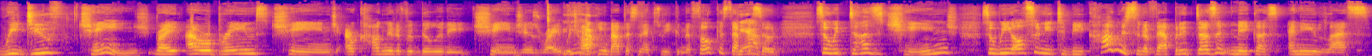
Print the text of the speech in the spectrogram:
we do change, right? Our brains change, our cognitive ability changes, right? We're Yeah. talking about this next week in the focus episode. So it does change. So we also need to be cognizant of that, but it doesn't make us any less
